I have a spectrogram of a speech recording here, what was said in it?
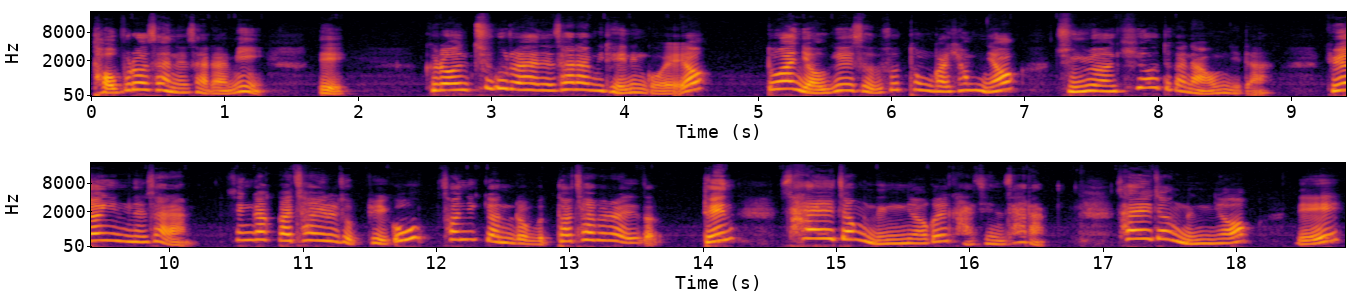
더불어 사는 사람이, 네. 그런 추구를 하는 사람이 되는 거예요. 또한 여기에서도 소통과 협력, 중요한 키워드가 나옵니다. 교양 있는 사람, 생각과 차이를 좁히고 선입견으로부터 차별화된 사회적 능력을 가진 사람. 사회적 능력, 네,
